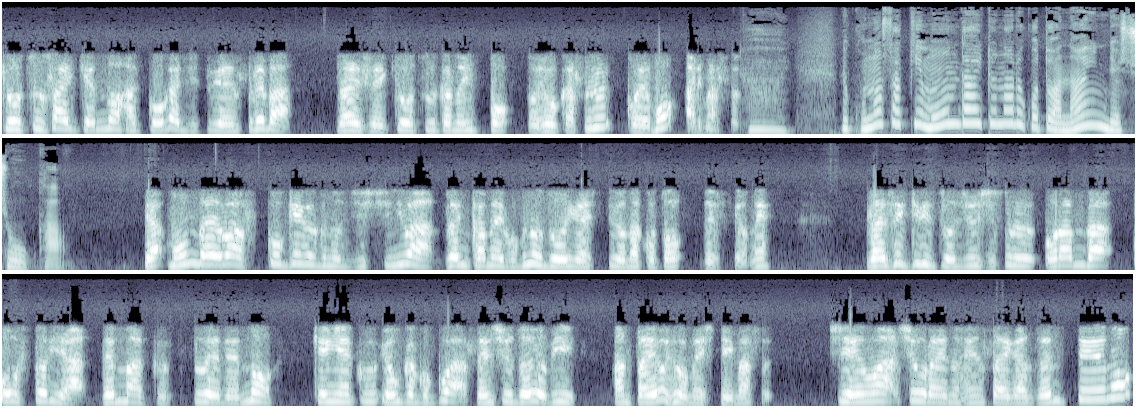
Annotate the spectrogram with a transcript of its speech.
共通債券の発行が実現すれば財政共通化の一歩と評価する声もあります、はい、この先問題となることはないんでしょうか？いや問題は復興計画の実施には全加盟国の同意が必要なことですよね。財政規律を重視するオランダ、オーストリア、デンマーク、スウェーデンの倹約4カ国は先週土曜日反対を表明しています。支援は将来の返済が前提の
